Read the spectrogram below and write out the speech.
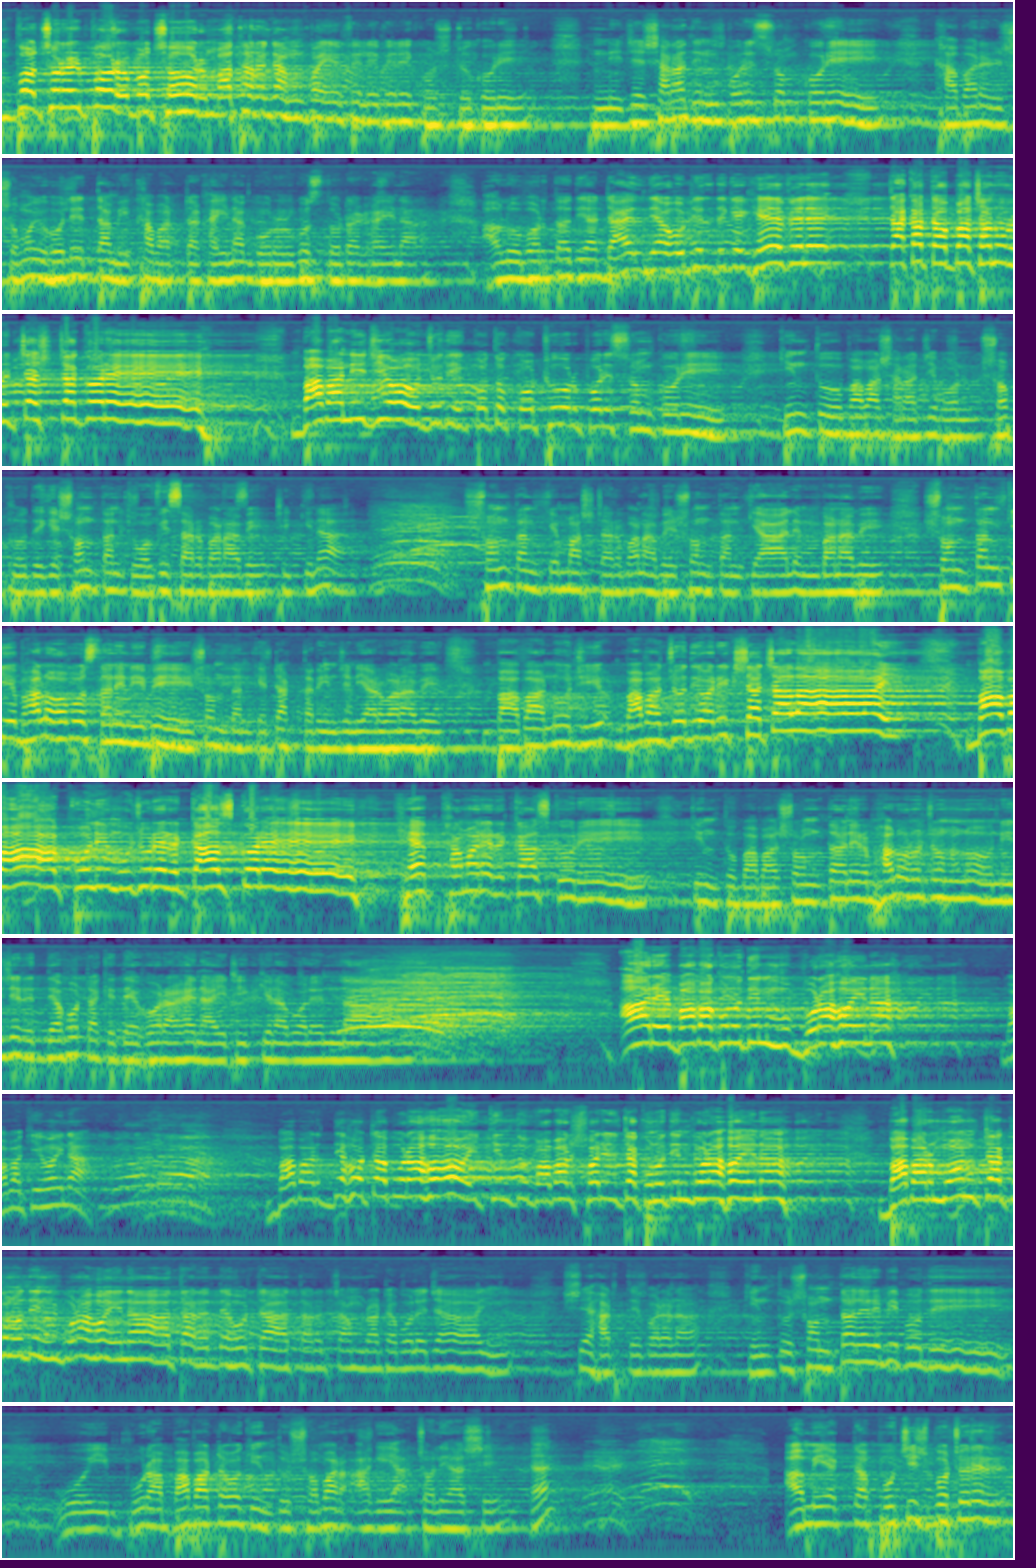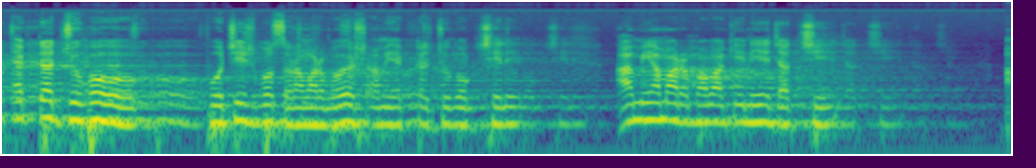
বছরের পর বছর মাথার গাম পায়ে ফেলে ফেলে কষ্ট করে, নিজে সারাদিন পরিশ্রম করে, খাবারের সময় হলে দামি খাবারটা খাই না, গরুর গোস্তটা খাই না। আলু ভর্তা দিয়া ডাল দিয়া হোটেল থেকে খেয়ে ফেলে টাকাটা বাঁচানোর চেষ্টা করে। বাবা নিজেও যদি কত কঠোর পরিশ্রম করে, কিন্তু বাবা সারা জীবন স্বপ্ন দেখে সন্তানকে অফিসার বানাবে, ঠিক কিনা? সন্তানকে মাস্টার বানাবে, সন্তানকে আলেম বানাবে, সন্তানকে ভালো অবস্থানে নেবে, সন্তানকে ডাক্তার, ইঞ্জিনিয়ার বানাবে। বাবা নজি, বাবা যদিও রিক্সা চালায়, বাবা কুলি মজুরের কাজ করে, ক্ষেত খামারের কাজ করে, কিন্তু বাবা সন্তানের ভালোর জন্য নিজের দেহটাকে দেহ রাখে নাই, ঠিক কিনা বলেন না? আরে বাবা কোনোদিন বোরা হয় না। বাবা কি হয় না? বাবার দেহটা বোরা হয়, কিন্তু বাবার শরীরটা কোনোদিন বোরা হয় না। বাবার মনটা কোনোদিন বোরা হয় না, তার দেহটা, তার চামড়াটা বলে যায়, সে হাঁটতে পারে না। কিন্তু সন্তানের বিপদে ওই বুড়া বাবাটাও কিন্তু সবার আগে চলে আসে হ্যাঁ? আমি একটা পঁচিশ বছরের একটা যুবক, পঁচিশ বছর আমার বয়স, আমি একটা যুবক ছেলে। আমি আমার বাবাকে নিয়ে যাচ্ছি।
